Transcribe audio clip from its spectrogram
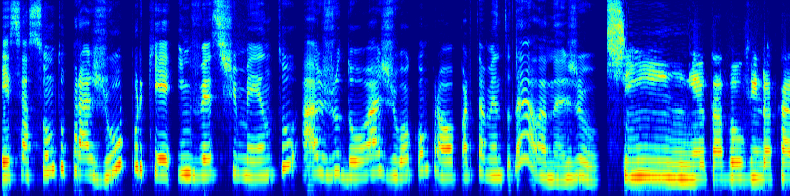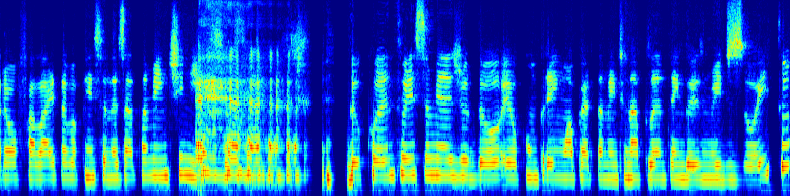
esse assunto para Ju, porque investimento ajudou a Ju a comprar o apartamento dela, né, Ju? Sim, eu estava ouvindo a Carol falar e estava pensando exatamente nisso. Assim. do quanto isso me ajudou. Eu comprei um apartamento na planta em 2018.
